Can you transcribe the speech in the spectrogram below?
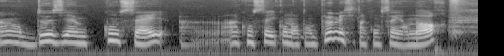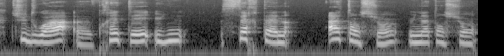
un deuxième conseil, euh, un conseil qu'on entend peu, mais c'est un conseil en or. Tu dois prêter une certaine attention, une attention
